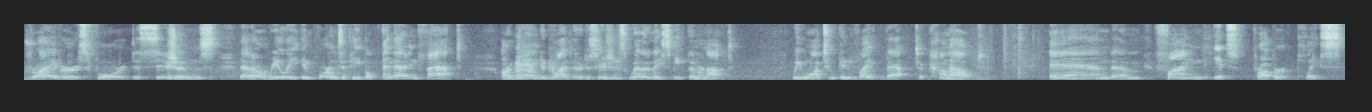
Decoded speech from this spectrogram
drivers for decisions that are really important to people and that in fact are going to drive their decisions whether they speak them or not. We want to invite that to come out and um, find its proper place.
